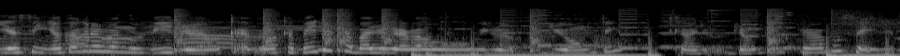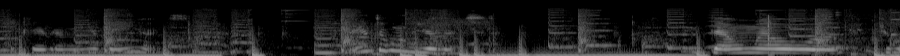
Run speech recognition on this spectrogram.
E assim, eu tô gravando o vídeo, eu, acabei de acabar de gravar o vídeo de ontem, que é o de ontem pra vocês, né? Porque pra mim é bem antes. Bem alguns dias antes. Então eu, tipo,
